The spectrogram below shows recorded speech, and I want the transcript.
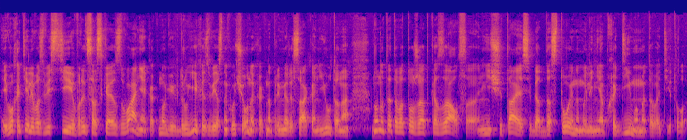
Его хотели возвести в рыцарское звание, как многих других известных ученых, как, например, Исаака Ньютона, но он от этого тоже отказался, не считая себя достойным или необходимым этого титула.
